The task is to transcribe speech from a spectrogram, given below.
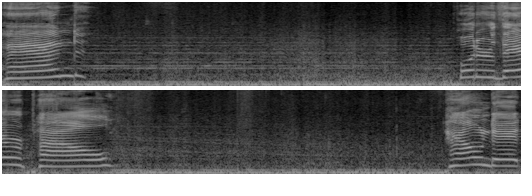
hand. Put her there, pal. Pound it.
